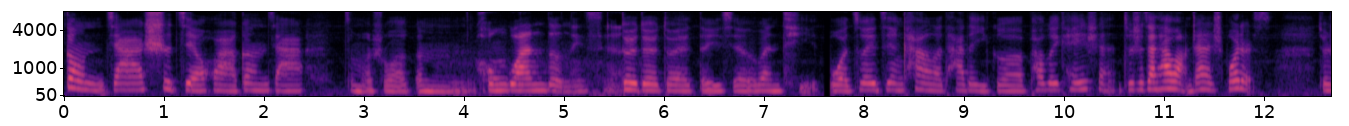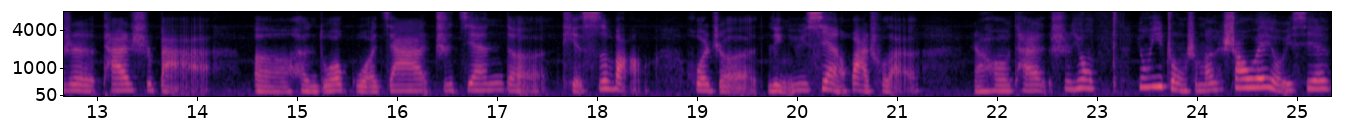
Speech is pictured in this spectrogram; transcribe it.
更加世界化、更加怎么说，嗯，宏观的那些。对对对的一些问题。我最近看了他的一个 publication，就是在他网站是 Borders，就是他是把。呃，很多国家之间的铁丝网或者领域线画出来了，然后它是用用一种什么稍微有一些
